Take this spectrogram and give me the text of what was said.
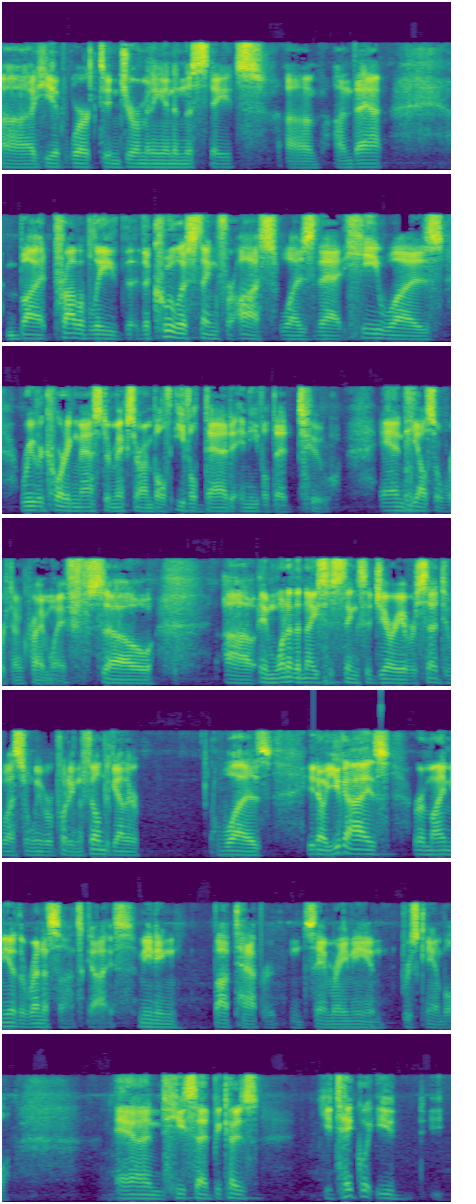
Uh, he had worked in Germany and in the States uh, on that. But probably the, the, coolest thing for us was that he was re recording master mixer on both Evil Dead and Evil Dead 2 and he also worked on Crime Wave. So, uh, and one of the nicest things that Jerry ever said to us when we were putting the film together was, you know, you guys remind me of the Renaissance guys, meaning Bob Tapert and Sam Raimi and Bruce Campbell. And he said because you take what you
